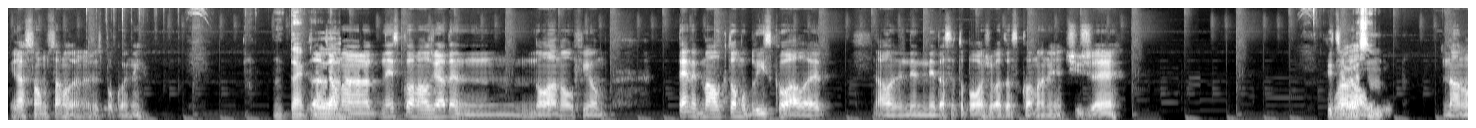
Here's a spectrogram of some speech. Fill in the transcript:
Ja som samozrejme, že spokojný. Tak, Zatiaľ ma nesklamal žiaden Nolanov film. Tenet mal k tomu blízko, ale ale ne, nedá sa to považovať za sklamanie, čiže... wow, ja, som... No, no.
